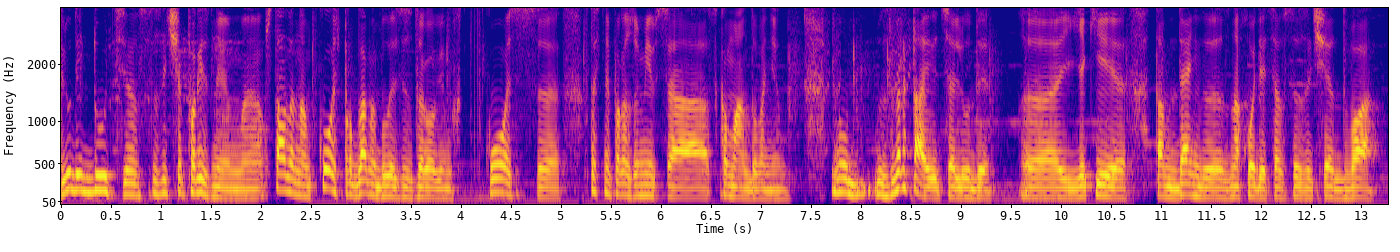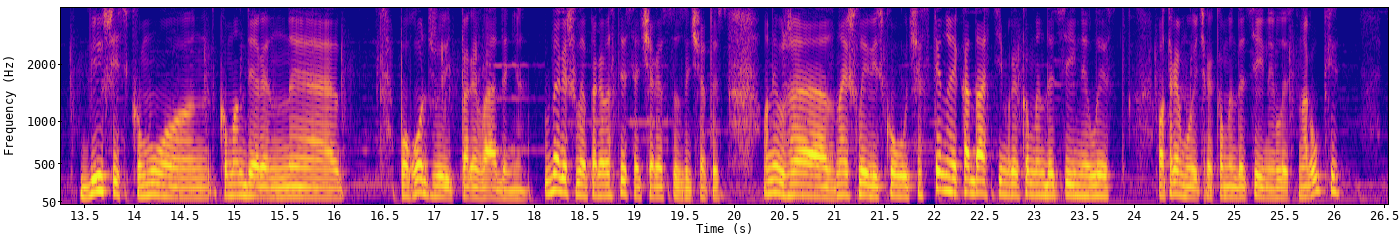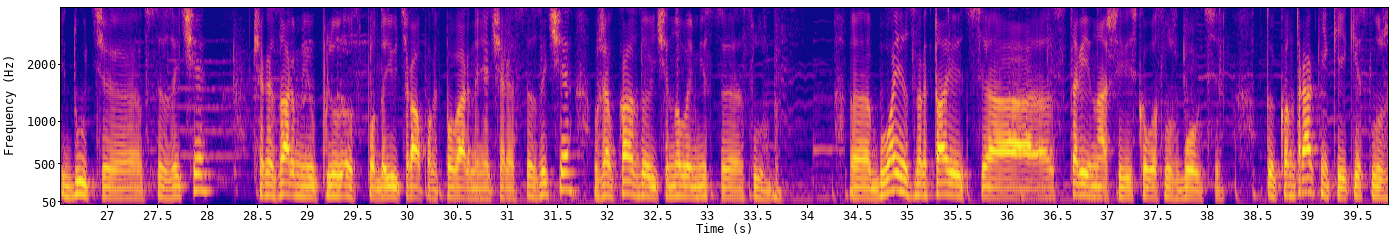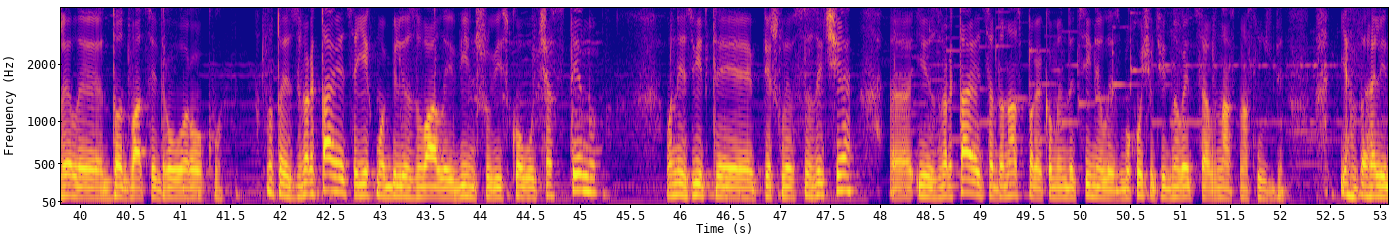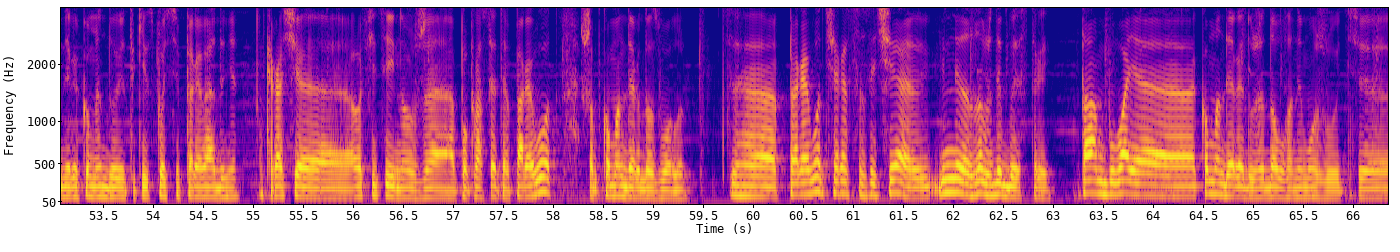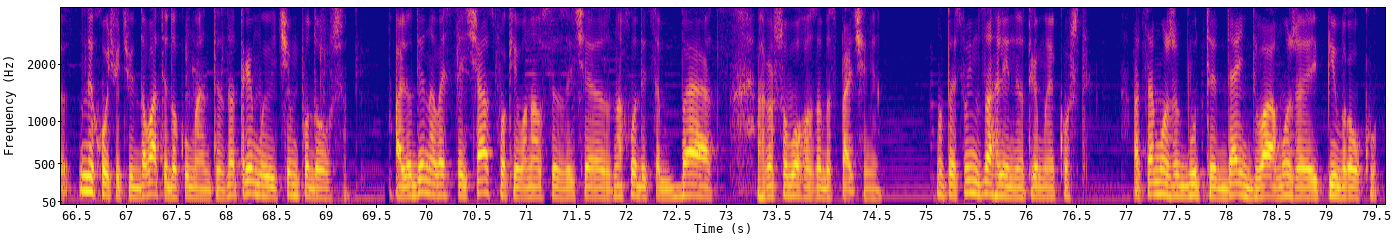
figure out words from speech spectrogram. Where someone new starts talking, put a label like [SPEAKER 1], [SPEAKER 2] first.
[SPEAKER 1] Люди йдуть в СЗЧ по різним е, обставинам. В когось проблеми були зі здоров'ям, в когось е, хтось не порозумівся з командуванням. Ну, звертаються люди, е, які там день знаходяться в СЗЧ 2. Більшість кому командири не погоджують переведення. Вирішили перевестися через СЗЧ. Тобто вони вже знайшли військову частину, яка дасть їм рекомендаційний лист, отримують рекомендаційний лист на руки, йдуть е, в СЗЧ. Через армію плюс подають рапорт повернення через СЗЧ, вже вказуючи нове місце служби. Е, Буває, звертаються старі наші військовослужбовці, контрактники, які служили до 22-го року. Ну, тобто звертаються, їх мобілізували в іншу військову частину. Вони звідти пішли в СЗЧ е, і звертаються до нас по рекомендаційний лист, бо хочуть відновитися в нас на службі. Я взагалі не рекомендую такий спосіб переведення. Краще е, офіційно вже попросити перевод, щоб командир дозволив. Це перевод через СЗЧ він не завжди швидкий. Там буває, командири дуже довго не можуть, е, не хочуть віддавати документи, затримують чим подовше. А людина весь цей час, поки вона в СЗЧ, знаходиться без грошового забезпечення. Ну, тобто він взагалі не отримує кошти. А це може бути день, два, може і півроку.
